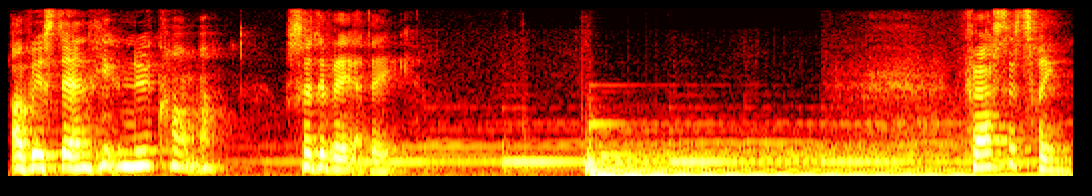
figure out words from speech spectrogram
Og hvis der er en helt nykommer, så er det hver dag. Første trin.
